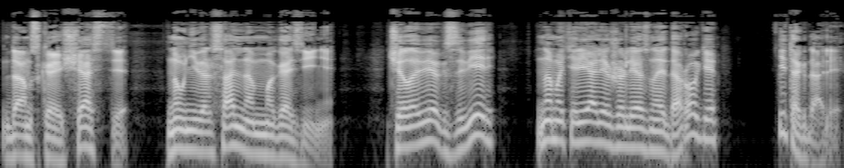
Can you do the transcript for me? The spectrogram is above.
дамское счастье на универсальном магазине, человек-зверь на материале железной дороги и так далее.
